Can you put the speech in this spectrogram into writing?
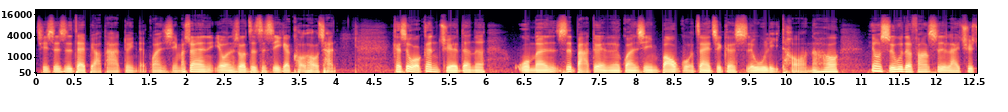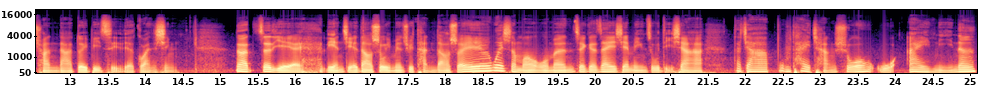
其实是在表达对你的关心嘛。虽然有人说这只是一个口头禅，可是我更觉得呢。我们是把对人的关心包裹在这个食物里头，然后用食物的方式来去传达对彼此的关心。那这也连接到书里面去谈到，所以为什么我们这个在一些民族底下，大家不太常说“我爱你”呢？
